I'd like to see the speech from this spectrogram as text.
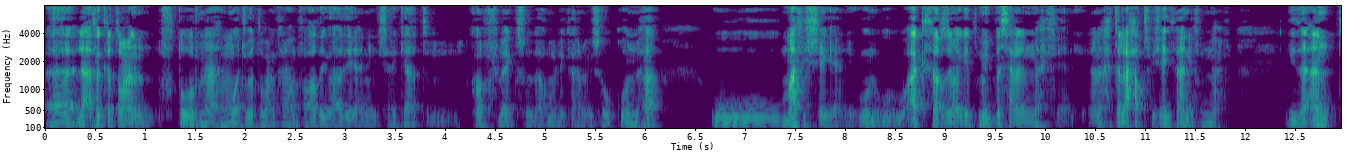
آه لا فكرة طبعا فطورنا أهم وجبة طبعا كلام فاضي وهذه يعني شركات ال corn flakes وذا هم اللي كانوا يسوقونها. وما في شيء يعني. وأكثر زي ما قلت مو بس على النحف يعني. أنا حتى لاحظت في شيء ثاني في النحف. إذا أنت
